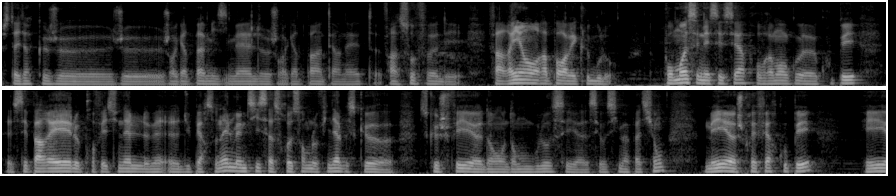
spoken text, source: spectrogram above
C'est-à-dire que je, je, je, regarde pas mes emails, je regarde pas Internet, enfin, sauf euh, des. Enfin, rien en rapport avec le boulot. Pour moi, c'est nécessaire pour vraiment couper, séparer le professionnel du personnel, même si ça se ressemble au final, parce que ce que je fais dans, dans mon boulot, c'est aussi ma passion. Mais je préfère couper. Et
